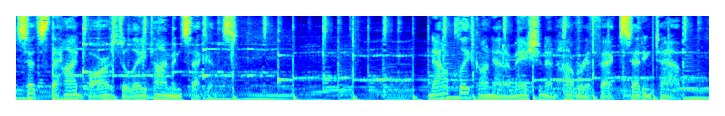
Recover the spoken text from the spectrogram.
Sets the hide bars delay time in seconds. Now click on animation and hover effect setting tab.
